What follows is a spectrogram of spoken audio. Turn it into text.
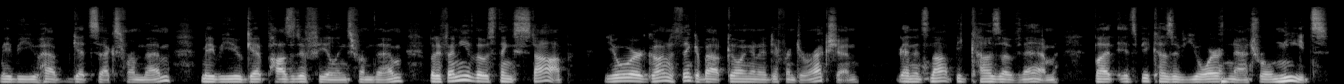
Maybe you have get sex from them. Maybe you get positive feelings from them. But if any of those things stop you're going to think about going in a different direction. And it's not because of them but it's because of your natural needs.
